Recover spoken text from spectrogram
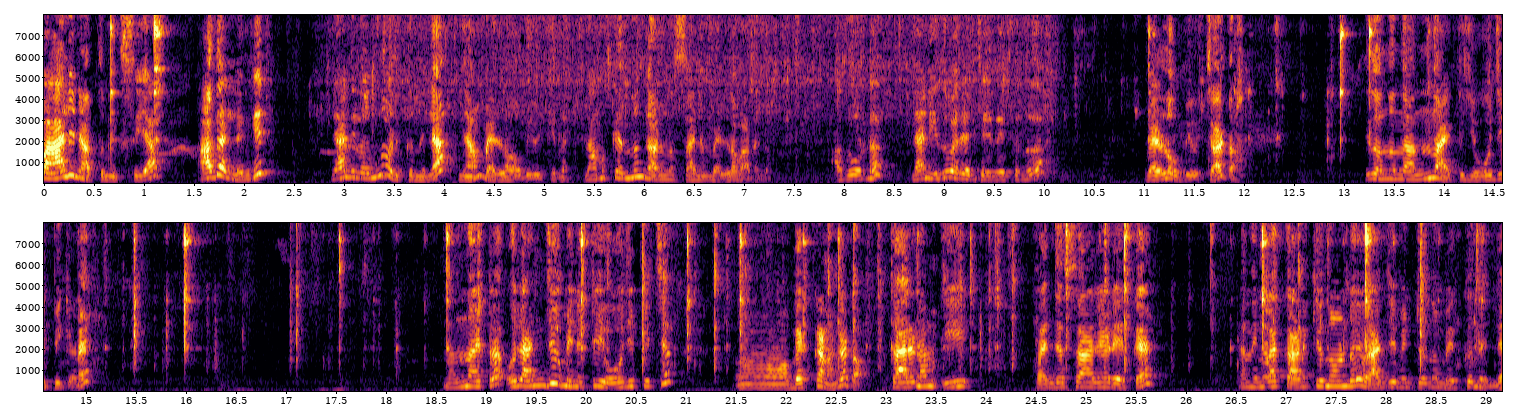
പാലിനകത്ത് മിക്സ് ചെയ്യാം. അതല്ലെങ്കിൽ ഞാൻ ഇതൊന്നും എടുക്കുന്നില്ല ഞാൻ വെള്ളം ഉപയോഗിക്കുന്നത്. നമുക്ക് എന്നും കാണുന്ന സാധനം വെള്ളമാണല്ലോ. അതുകൊണ്ട് ഞാൻ ഇതുവരെ ചെയ്തേക്കുന്നത് വെള്ളം ഉപയോഗിച്ചാട്ടോ ഇതൊന്ന് നന്നായിട്ട് യോജിപ്പിക്കണേ. നന്നായിട്ട് ഒരു അഞ്ച് മിനിറ്റ് യോജിപ്പിച്ച് വെക്കണം കേട്ടോ. കാരണം ഈ പഞ്ചസാരയുടെയൊക്കെ ഞാൻ നിങ്ങളെ കാണിക്കുന്നതുകൊണ്ട് ഒരു അഞ്ച് മിനിറ്റ് ഒന്നും വെക്കുന്നില്ല.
